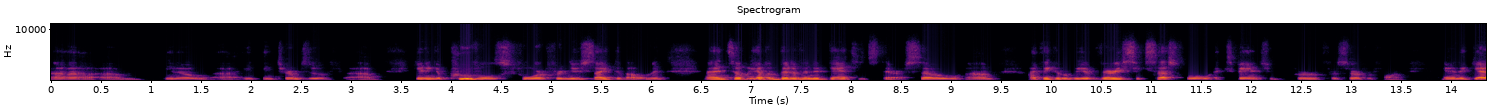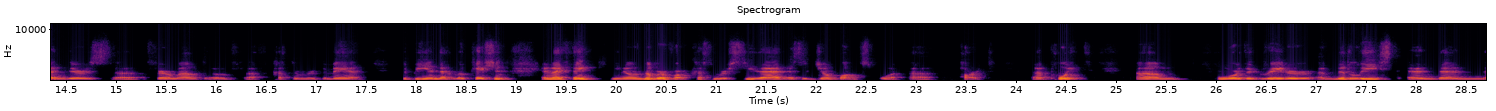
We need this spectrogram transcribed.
um, you know, in, in, terms of getting approvals for, for new site development. And so we have a bit of an advantage there. So um, I think it'll be a very successful expansion for, for Server Farm. And again, there's a fair amount of uh, customer demand to be in that location. And I think, you know, a number of our customers see that as a jump off spot, uh, part, uh, point um, for the greater uh, Middle East and then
